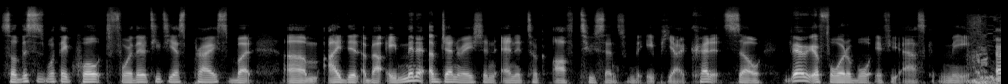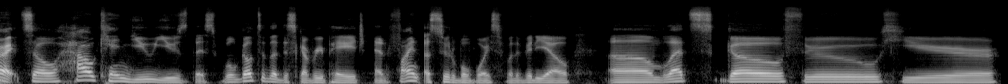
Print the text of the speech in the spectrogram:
So this is what they quote for their TTS price, but um, I did about a minute of generation and it took off two cents from the API credits. So very affordable if you ask me. All right, so how can you use this? We'll go to the discovery page and find a suitable voice for the video. Um, let's go through here.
